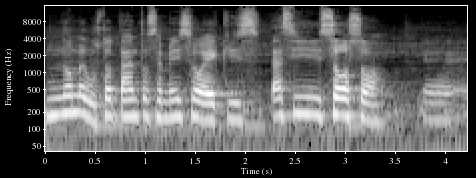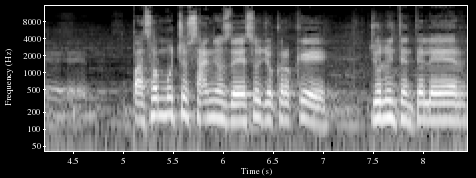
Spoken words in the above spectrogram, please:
no me gustó tanto, se me hizo X, así soso. Eh, pasó muchos años de eso, yo creo que yo lo intenté leer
